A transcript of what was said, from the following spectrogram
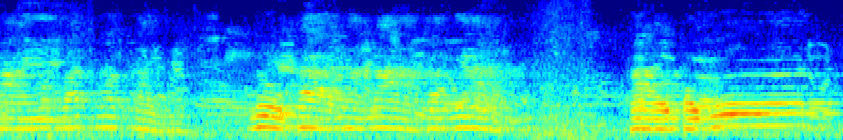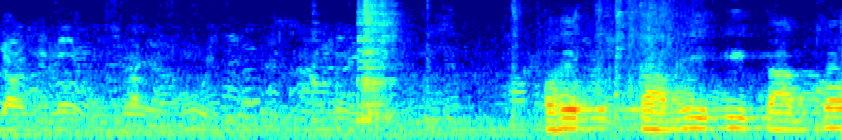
หายวัดวัดวัดไห้ลูกข้าหน้าหน้าข้าญาติหายไปเยืด เอาเฮ็ดตามนี้อีกตามข้อ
